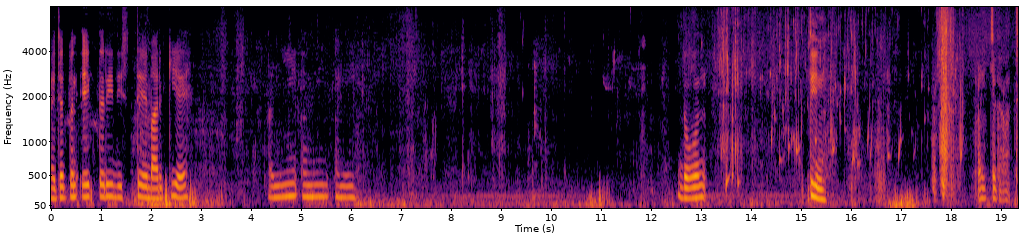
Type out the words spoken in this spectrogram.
ह्याच्यात पण एक तरी दिसते बारकी आहे. आणि आणि आणि. दोन तीन. आईच्या गावात.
